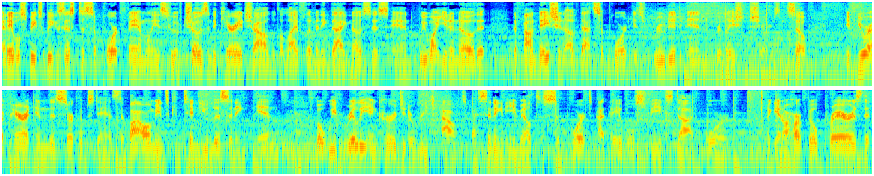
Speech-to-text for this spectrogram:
At Abel Speaks, we exist to support families who have chosen to carry a child with a life limiting diagnosis, and we want you to know that the foundation of that support is rooted in relationships. And so, if you're a parent in this circumstance, then by all means continue listening in. But we'd really encourage you to reach out by sending an email to support at abelspeaks.org. Again, our heartfelt prayer is that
